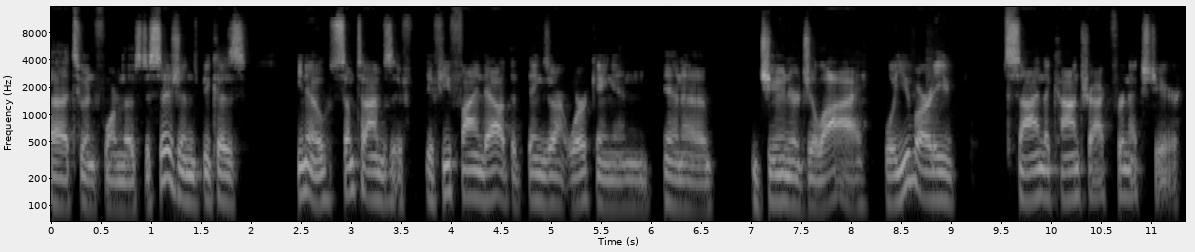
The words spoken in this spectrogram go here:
uh, to inform those decisions because you know, sometimes if if you find out that things aren't working in in a June or July, well, you've already signed the contract for next year.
